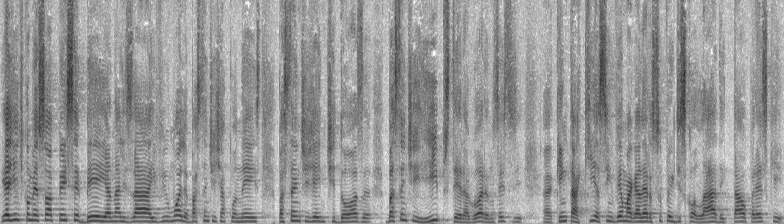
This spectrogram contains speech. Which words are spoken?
E a gente começou a perceber e analisar e viu, olha, bastante japonês, bastante gente idosa, bastante hipster agora. Não sei se uh, quem está aqui assim vê uma galera super descolada e tal, parece que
